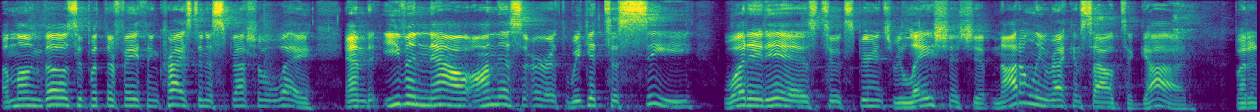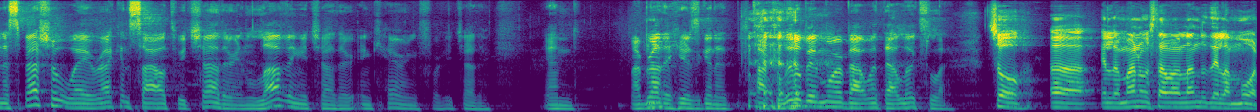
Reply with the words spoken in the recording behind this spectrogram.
among those who put their faith in Christ in a special way. And even now on this earth, we get to see what it is to experience relationship, not only reconciled to God, but in a special way reconciled to each other and loving each other and caring for each other. And my brother here is going to talk a little bit more about what that looks like. So, uh, el hermano estaba hablando del amor,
